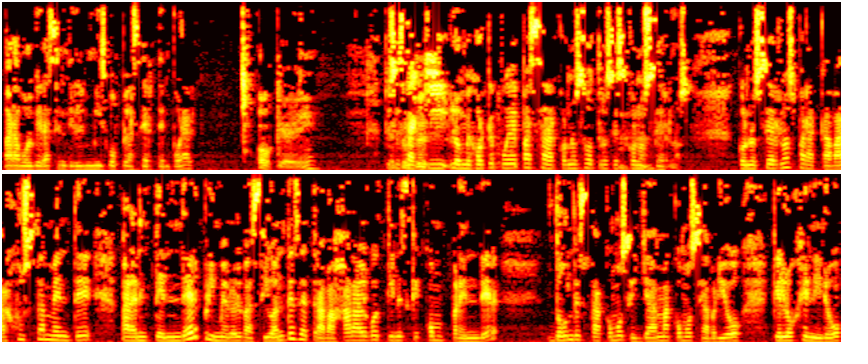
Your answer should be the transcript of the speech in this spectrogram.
para volver a sentir el mismo placer temporal. Ok. Entonces, aquí lo mejor que puede pasar con nosotros es conocernos. Conocernos para acabar justamente, para entender primero el vacío. Antes de trabajar algo tienes que comprender dónde está, cómo se llama, cómo se abrió, qué lo generó,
